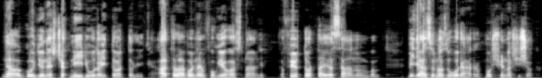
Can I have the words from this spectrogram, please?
Ne aggódjon, ez csak négy órai tartalék. Általában nem fogja használni. A főtartája a szánon van. Vigyázzon az órára, most jön a sisak.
